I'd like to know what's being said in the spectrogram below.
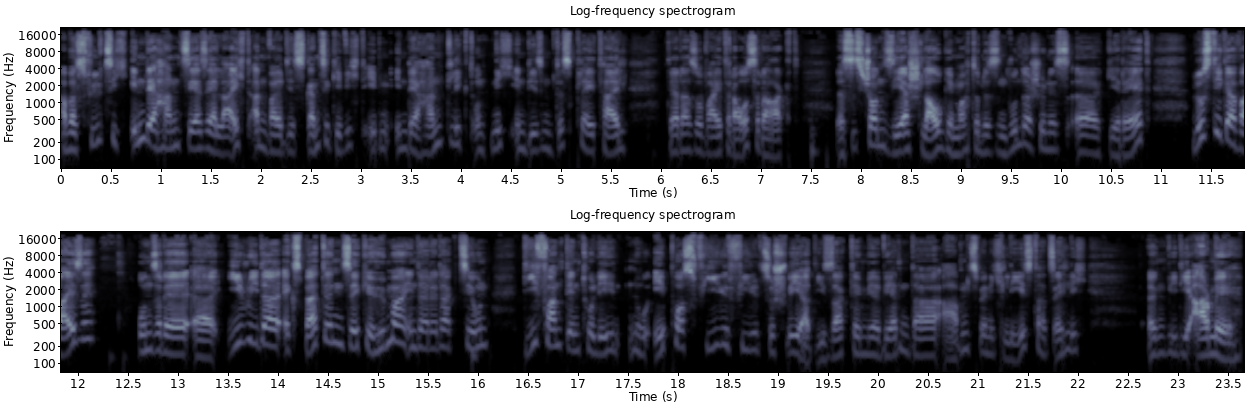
aber es fühlt sich in der Hand sehr, sehr leicht an, weil das ganze Gewicht eben in der Hand liegt und nicht in diesem Displayteil, der da so weit rausragt. Das ist schon sehr schlau gemacht und ist ein wunderschönes äh, Gerät. Lustigerweise, unsere äh, E-Reader-Expertin Silke Hümmer in der Redaktion, die fand den Toleno Epos viel, viel zu schwer. Die sagte, mir werden da abends, wenn ich lese, tatsächlich irgendwie die Arme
